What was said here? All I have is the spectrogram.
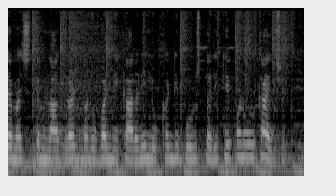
તેમજ તેમના દ્રઢ મનોબળને કારણે લોખંડી પુરુષ તરીકે પણ ઓળખાય છે.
